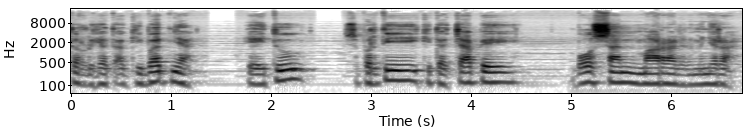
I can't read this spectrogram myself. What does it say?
terlihat akibatnya, yaitu seperti kita capek, bosan, marah, dan menyerah.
